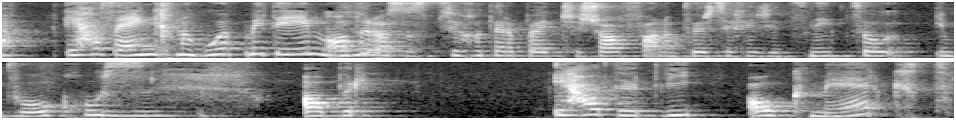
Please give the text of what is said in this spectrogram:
äh, ich es eigentlich noch gut mit ihm, mhm. oder? Also das psychotherapeutische Arbeiten und für sich ist jetzt nicht so im Fokus, mhm. aber ich habe dort wie auch gemerkt,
